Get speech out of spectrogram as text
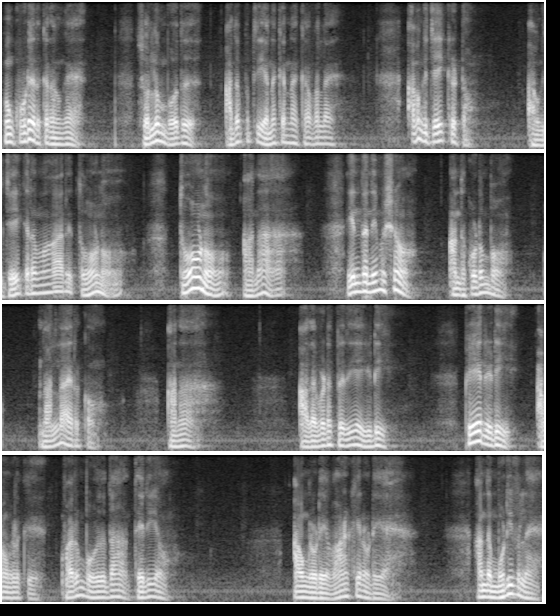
உன் கூட இருக்கிறவங்க சொல்லும்போது அதை பற்றி எனக்கு என்ன கவலை? அவங்க ஜெயிக்கட்டும். அவங்க ஜெயிக்கிற மாதிரி தோணும். தோணும். ஆனால் இந்த நிமிஷம் அந்த குடும்பம் நல்லா இருக்கும். ஆனால் அதை விட பெரிய இடி பேரிடி அவங்களுக்கு வரும்பொழுது தான் தெரியும். அவங்களுடைய வாழ்க்கையினுடைய அந்த முடிவில்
